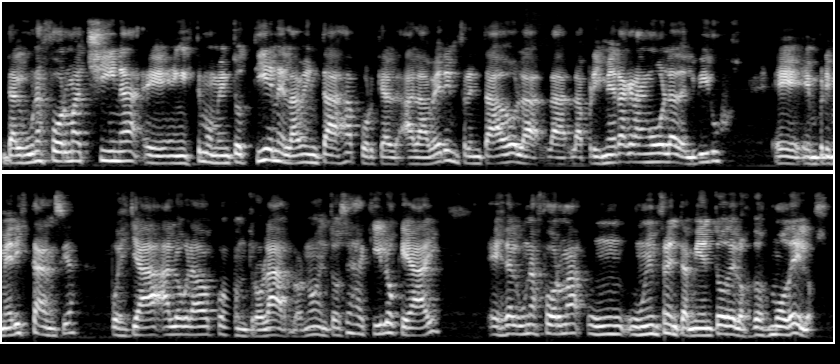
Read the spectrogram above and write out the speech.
De alguna forma, China eh, en este momento tiene la ventaja porque al, haber enfrentado la, primera gran ola del virus en primera instancia, pues ya ha logrado controlarlo. ¿no? Entonces aquí lo que hay es de alguna forma un enfrentamiento de los dos modelos.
